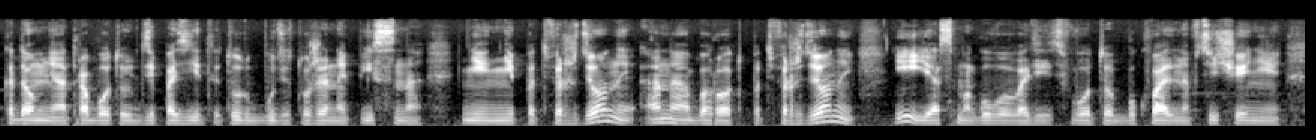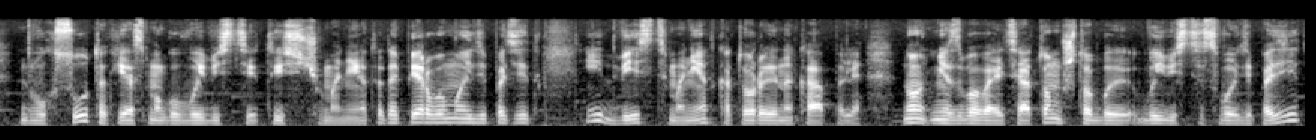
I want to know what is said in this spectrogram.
Когда у меня отработают депозиты, тут будет уже написано не не подтвержденный, а наоборот подтвержденный, и я смогу выводить. Вот буквально в течение двух суток я смогу вывести 1000 монет, это первый мой депозит, и 200 монет, которые накапали. Но не забывайте о том, чтобы вывести свой депозит,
